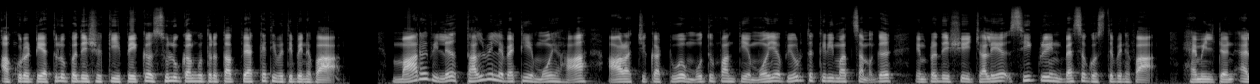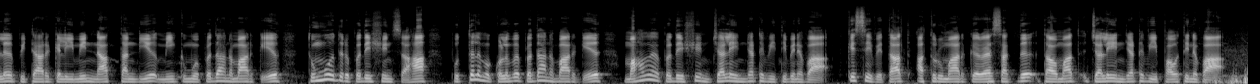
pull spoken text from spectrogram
අකුරට ඇතුළු ප්‍රදේශ කීපයක සුළු ගංගුතර තත්ත්වයක් ඇතිව තිබෙනවා. මාරවිල තල්විල වැටිය මොය හා ආරච්චිකට්ටුව මුතුපන්තිය මොය විවෘත කිරීමත් සමඟ එම් ප්‍රදේශයේ ජලය සීග්‍රීන් බැස ගොස් තිබෙනවා. හැමිල්ටන් ඇල පිටාර්ගලීමෙන් නාත්තන්ඩිය මීකුමුව ප්‍රධාන මාර්ගය තුම්මෝදර ප්‍රදේශයෙන් සහ පුත්තලම කොළඹ ප්‍රධාන මාර්ගය මහවැ ප්‍රදේශයෙන් ජලයෙන් යට වී තිබෙනවා. කෙසේ වෙතත් අතුරු මාර්ග රැසක්ද තවමත් ජලයෙන් යට වී පවතිනවා.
